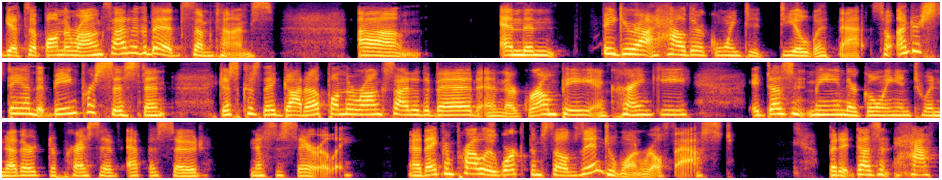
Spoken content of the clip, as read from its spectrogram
gets up on the wrong side of the bed sometimes um, and then figure out how they're going to deal with that. So understand that being persistent just because they got up on the wrong side of the bed and they're grumpy and cranky it doesn't mean they're going into another depressive episode necessarily. Now they can probably work themselves into one real fast but it doesn't have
